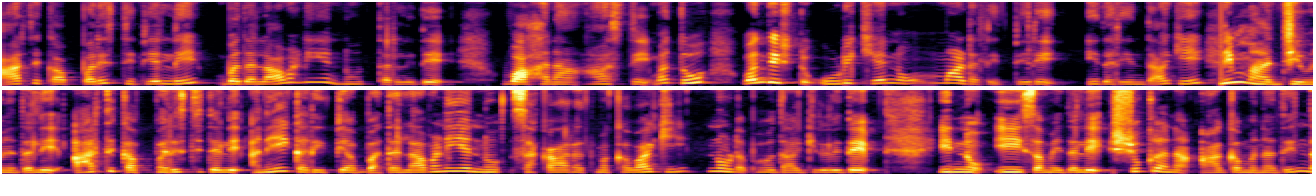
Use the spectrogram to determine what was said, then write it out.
ಆರ್ಥಿಕ ಪರಿಸ್ಥಿತಿಯಲ್ಲಿ ಬದಲಾವಣೆಯನ್ನು ತರಲಿದೆ. ವಾಹನ ಆಸ್ತಿ ಮತ್ತು ಒಂದಿಷ್ಟು ಹೂಡಿಕೆಯನ್ನು ಮಾಡಲಿದ್ದೀರಿ. ಇದರಿಂದಾಗಿ ನಿಮ್ಮ ಜೀವನದಲ್ಲಿ ಆರ್ಥಿಕ ಪರಿಸ್ಥಿತಿಯಲ್ಲಿ ಅನೇಕ ರೀತಿಯ ಬದಲಾವಣೆಯನ್ನು ಸಕಾರಾತ್ಮಕವಾಗಿ ನೋಡಬಹುದಾಗಿರಲಿದೆ. ಇನ್ನು ಈ ಸಮಯದಲ್ಲಿ ಶುಕ್ರನ ಆಗಮನದಿಂದ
